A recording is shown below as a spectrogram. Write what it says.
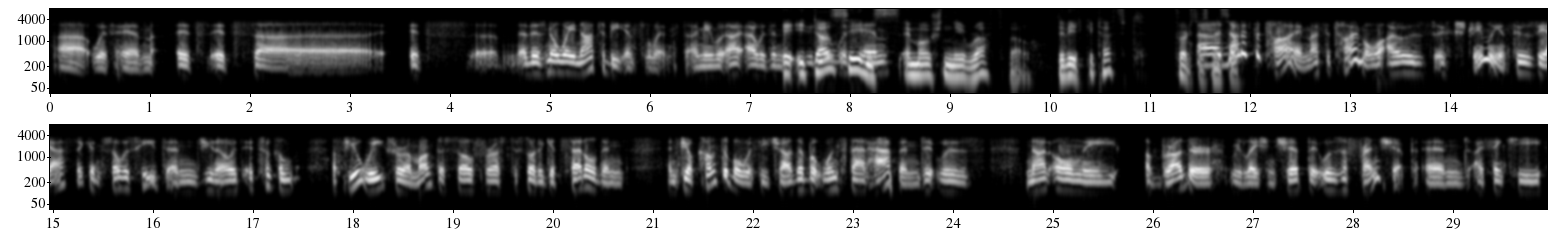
uh, with him, it's it's uh, it's uh, there's no way not to be influenced. I mean, I, I was in the it, it does seem emotionally rough, though. Det virker tøft. Uh, not at the time. At the time, I was extremely enthusiastic, and so was he. And you know, it, it took a, a few weeks or a month or so for us to sort of get settled and and feel comfortable with each other. But once that happened, it was not only a brother relationship; it was a friendship. And I think he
